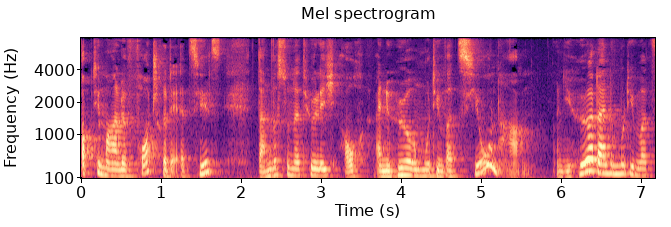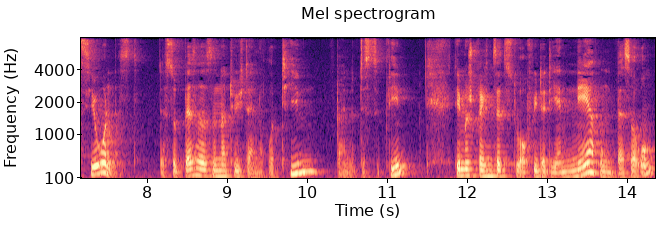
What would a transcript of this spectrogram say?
optimale Fortschritte erzielst, dann wirst du natürlich auch eine höhere Motivation haben. Und je höher deine Motivation ist, desto besser sind natürlich deine Routinen, deine Disziplin. Dementsprechend setzt du auch wieder die Ernährung besser um.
